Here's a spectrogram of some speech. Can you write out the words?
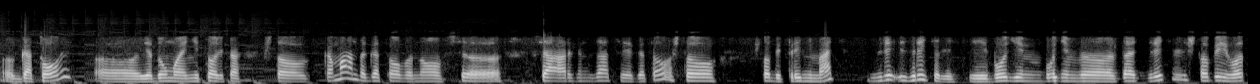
готовы. А, я думаю, не только, что команда готова, но вся, вся организация готова, что, чтобы принимать зрителей. И будем, будем э, ждать зрителей, чтобы вот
